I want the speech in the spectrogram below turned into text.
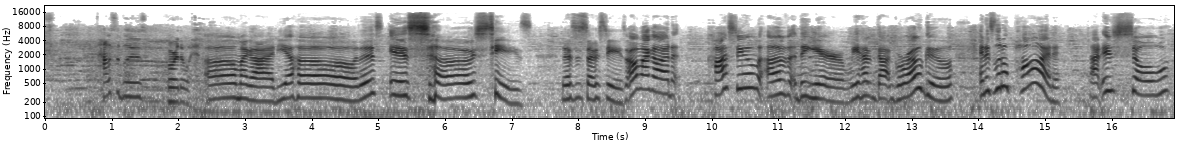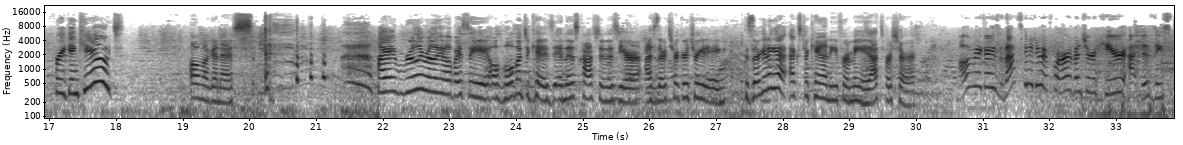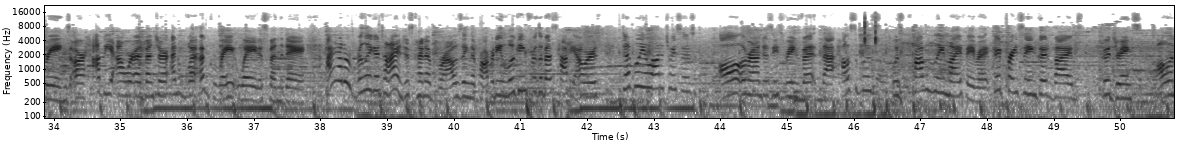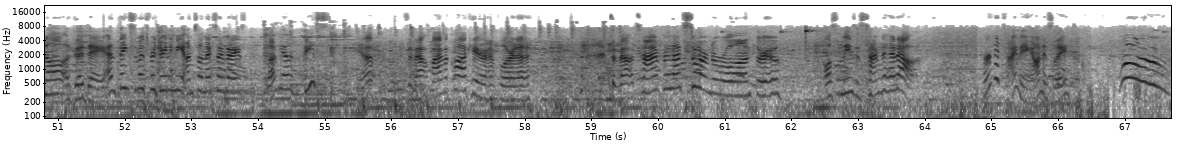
House of Blues for the win. Oh my god, yo, this is so steez. This is so steez. Oh my god, costume of the year. We have got Grogu and his little pod. That is so freaking cute. Oh my goodness. I really, really hope I see a whole bunch of kids in this costume this year as they're trick-or-treating because they're gonna get extra candy from me, that's for sure. Alright guys, that's gonna do it for our adventure here at Disney Springs, our happy hour adventure, and what a great way to spend the day. I had a really good time just kind of browsing the property, looking for the best happy hours. Definitely a lot of choices all around Disney Springs, but that House of Blues was probably my favorite. Good pricing, good vibes, good drinks, all in all, a good day. And thanks so much for joining me. Until next time guys, love ya, peace. Yep, it's about five o'clock here in Florida. It's about time for that storm to roll on through. Also means it's time to head out. Perfect timing, honestly. Woo!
